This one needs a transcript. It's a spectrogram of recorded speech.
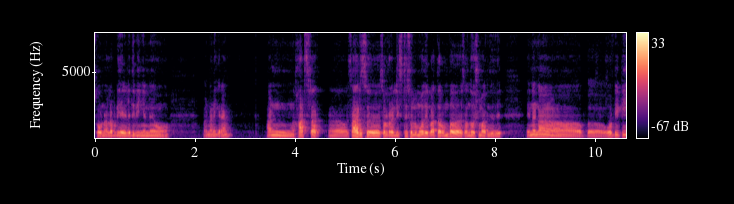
ஸோ நல்லபடியாக எழுதுவீங்கன்னு நினைக்கிறேன். அண்ட் ஹாட் ஸ்டார் சார் சொல்கிற லிஸ்ட்டு சொல்லும் போதே பார்த்தா ரொம்ப சந்தோஷமாக இருந்தது. என்னென்னா ஓடிடி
